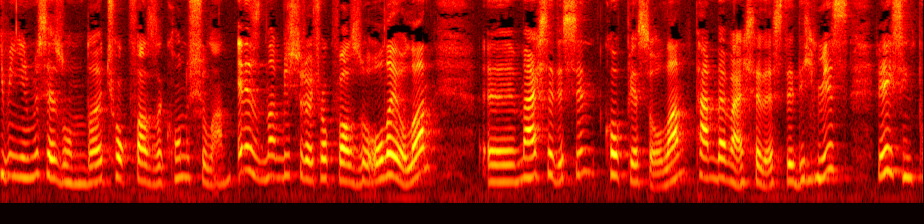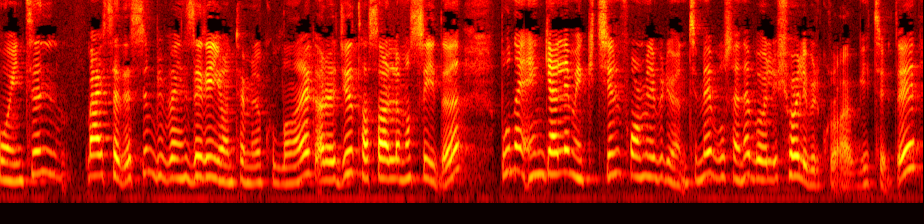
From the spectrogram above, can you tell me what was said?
2020 sezonunda çok fazla konuşulan, en azından bir süre çok fazla olay olan e, Mercedes'in kopyası olan pembe Mercedes dediğimiz Racing Point'in Mercedes'in bir benzeri yöntemini kullanarak aracı tasarlamasıydı. Bunu engellemek için Formula 1 yöntemi bu sene böyle şöyle bir kural getirdi.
